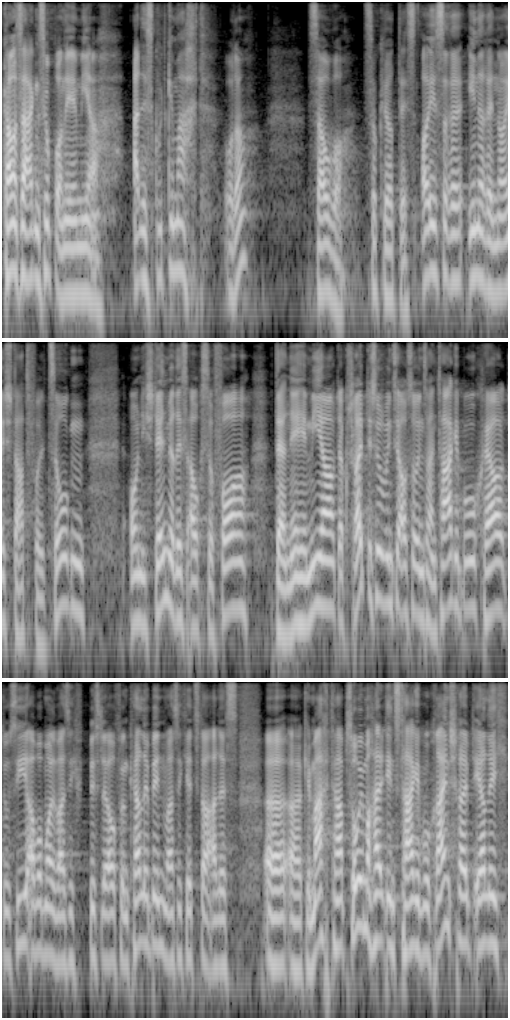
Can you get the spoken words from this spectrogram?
Kann man sagen, super, Nehemiah, alles gut gemacht, oder? sauber. So gehört es. Äußere, innere Neustart vollzogen. Und ich stelle mir das auch so vor, der Nehemia, der schreibt es übrigens auch so in sein Tagebuch, Herr, du sieh aber mal, was ich ein bisschen auch für ein Kerle bin, was ich jetzt da alles äh, äh gemacht habe. So wie man halt ins Tagebuch reinschreibt, ehrlich.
